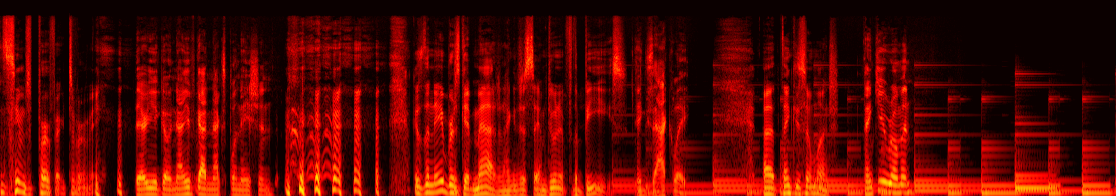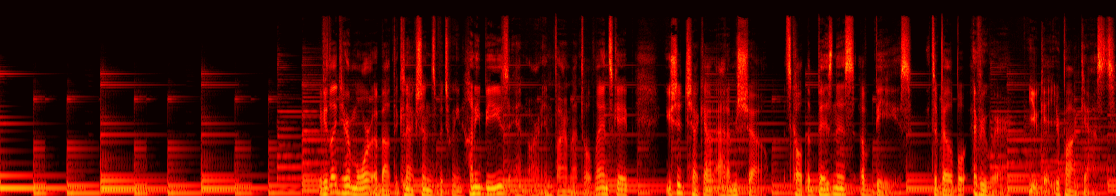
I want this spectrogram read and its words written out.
It seems perfect for me. There you go. Now you've got an explanation. Because the neighbors get mad and I can just say I'm doing it for the bees. Exactly. Uh, thank you so much. Thank you, Roman. If you'd like to hear more about the connections between honeybees and our environmental landscape, you should check out Adam's show. It's called The Business of Bees. It's available everywhere you get your podcasts.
